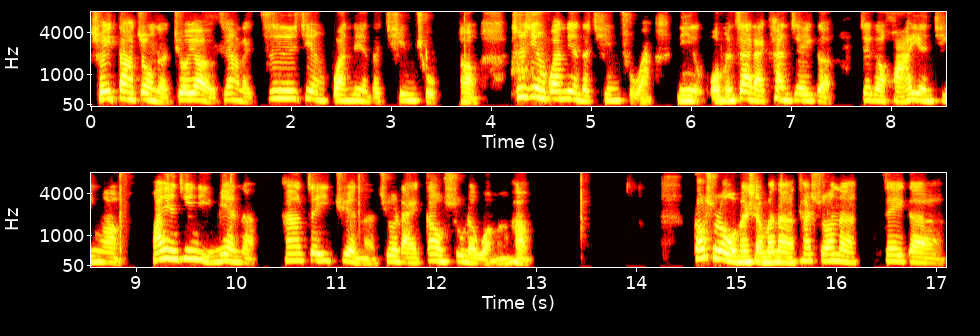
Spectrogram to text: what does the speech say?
所以大众呢就要有这样的知见观念的清楚啊，知见观念的清楚啊。你我们再来看这个这个华严经啊，华严经里面呢，它这一卷呢就来告诉了我们哈，告诉了我们什么呢？他说呢，这个。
